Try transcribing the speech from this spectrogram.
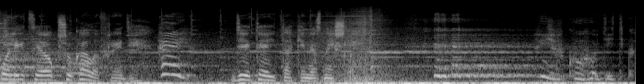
Поліція обшукала Фредді. Гей! Дітей так і не знайшли. Якого дідька?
